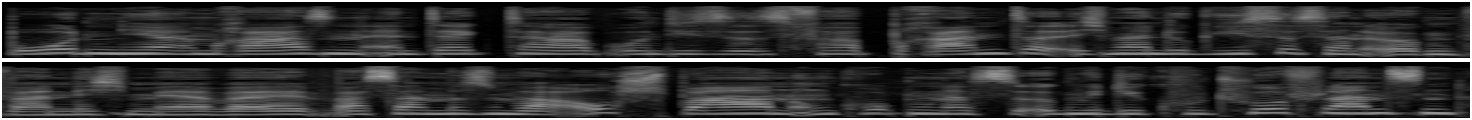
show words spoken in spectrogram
Boden hier im Rasen entdeckt habe und dieses verbrannte, ich meine, du gießt es dann irgendwann nicht mehr, weil Wasser müssen wir auch sparen und gucken, dass du irgendwie die Kulturpflanzen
